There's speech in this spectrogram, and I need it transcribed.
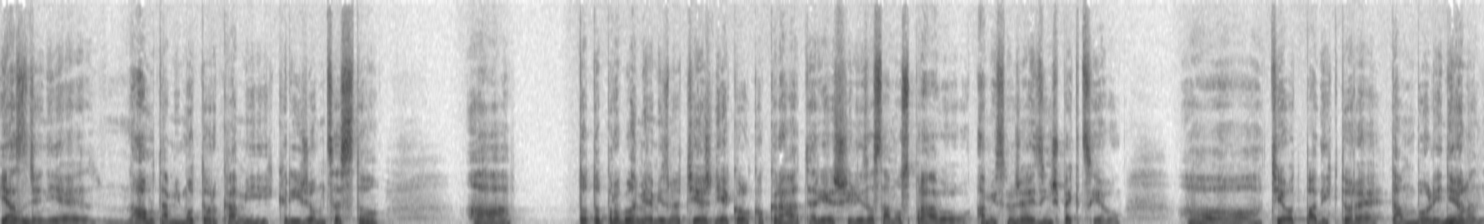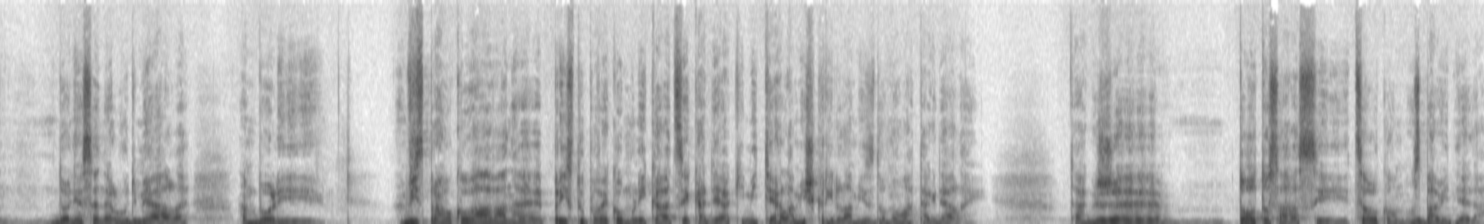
jazdenie autami, motorkami, krížom cesto. A toto problém je, my sme tiež niekoľkokrát riešili so samozprávou a myslím, že aj s inšpekciou o, tie odpady, ktoré tam boli nielen donesené ľuďmi, ale tam boli vyspravkovávané prístupové komunikácie kadejakými tehlami, škrídlami z domov a tak ďalej. Takže tohoto sa asi celkom zbaviť nedá.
